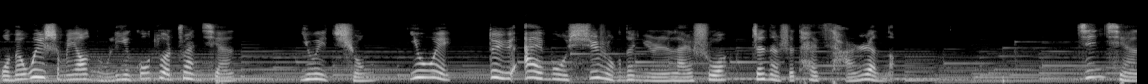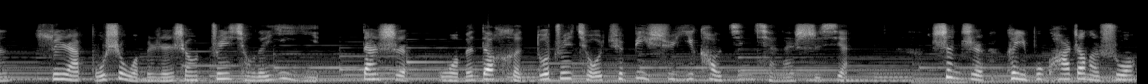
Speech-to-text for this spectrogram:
我们为什么要努力工作赚钱？因为穷，因为对于爱慕虚荣的女人来说，真的是太残忍了。金钱虽然不是我们人生追求的意义，但是我们的很多追求却必须依靠金钱来实现。甚至可以不夸张的说，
